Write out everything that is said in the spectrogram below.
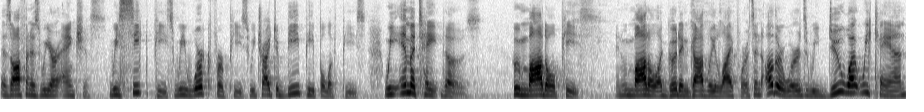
as often as we are anxious. We seek peace. We work for peace. We try to be people of peace. We imitate those who model peace and who model a good and godly life for us. In other words, we do what we can,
